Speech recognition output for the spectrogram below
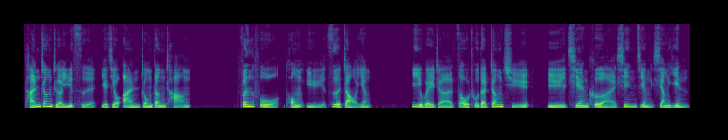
弹筝者于此也就暗中登场。吩咐同雨字照应，意味着奏出的筝曲与迁客心境相应。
